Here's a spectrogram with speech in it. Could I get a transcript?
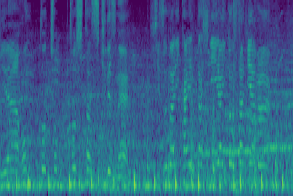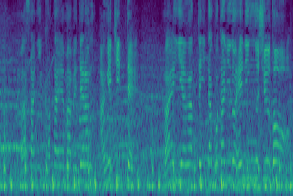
いや本当ちょっとした隙ですね。静まり返ったシリィライトスタジアム。まさに片山ベテラン上げ切って前に上がっていた小谷のヘディングシュート。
